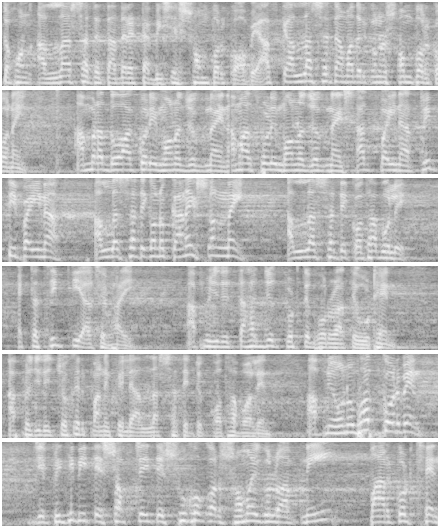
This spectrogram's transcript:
তখন আল্লাহর সাথে তাদের একটা বিশেষ সম্পর্ক হবে। আজকে আল্লাহর সাথে আমাদের কোনো সম্পর্ক নাই। আমরা দোয়া করি, মনোযোগ নাই। নামাজ পড়ি, মনোযোগ নাই। স্বাদ পাই না, তৃপ্তি পাই না। আল্লাহর সাথে কোনো কানেকশন নাই। আল্লাহর সাথে কথা বলে একটা তৃপ্তি আছে ভাই। আপনি যদি তাহাজ্জুদ পড়তে ভোর রাতে উঠেন আপনি যদি চোখের পানি ফেলে আল্লাহর সাথে একটু কথা বলেন, আপনি অনুভব করবেন যে পৃথিবীতে সবচাইতে সুখকর সময়গুলো আপনি পার করছেন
